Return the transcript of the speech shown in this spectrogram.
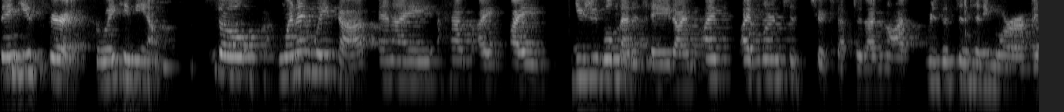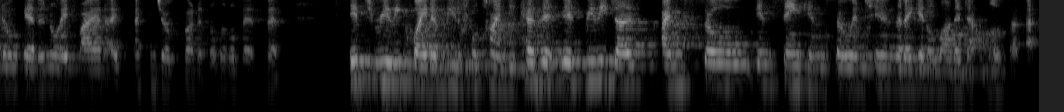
thank you, Spirit, for waking me up. So when I wake up and I have, I, I usually will meditate. I, I've, I've learned to, to accept it. I'm not resistant anymore. I don't get annoyed by it. I, I can joke about it a little bit, but it's really quite a beautiful time because it, it really does. I'm so in sync and so in tune that I get a lot of downloads at that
